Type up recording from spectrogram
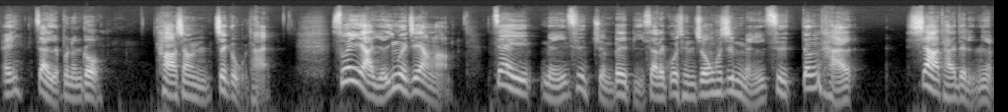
哎再也不能够踏上这个舞台。所以啊，也因为这样啊。在每一次准备比赛的过程中，或是每一次登台、下台的里面，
